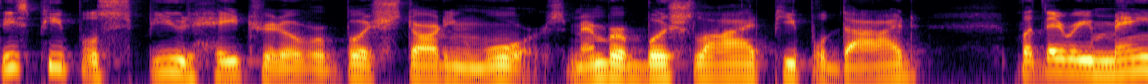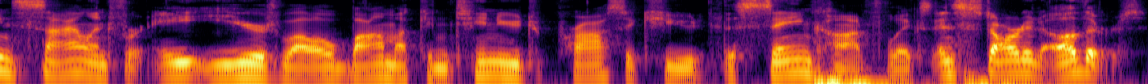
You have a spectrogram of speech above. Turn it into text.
These people spewed hatred over Bush starting wars. Remember, Bush lied, people died? But they remained silent for eight years while Obama continued to prosecute the same conflicts and started others.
